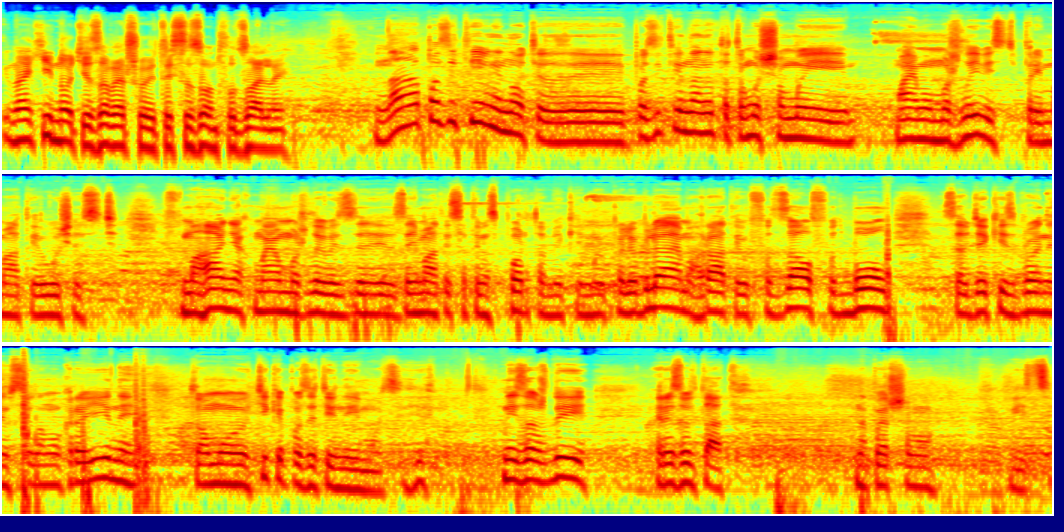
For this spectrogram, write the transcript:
На якій ноті завершуєте сезон футзальний? На позитивній ноті. Е, Позитивна нота, тому що ми маємо можливість приймати участь в змаганнях, маємо можливість займатися тим спортом, який ми полюбляємо, грати у футзал, футбол завдяки Збройним силам України. Тому тільки позитивні емоції. Не завжди результат на першому місці.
